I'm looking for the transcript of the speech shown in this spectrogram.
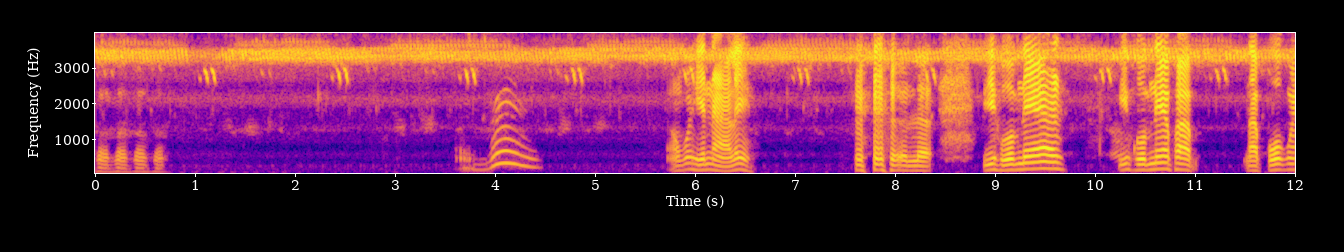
โหโหโหโหเอาไปเห็นหนาเลยแล้วมีผมแน่มีผมแน่ภาพหน้าโป๊กไหม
